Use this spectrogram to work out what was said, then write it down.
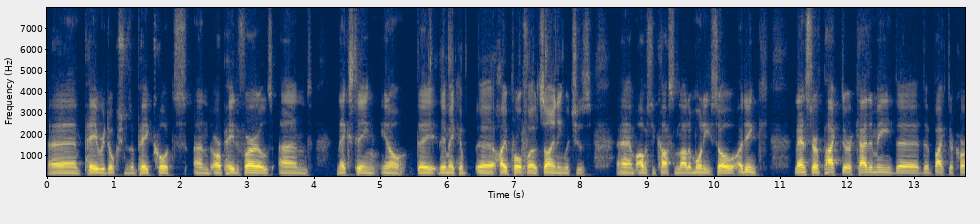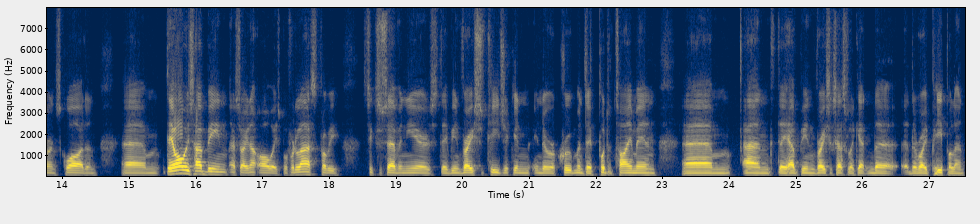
uh, pay reductions and pay cuts and or pay deferrals. And next thing you know they they make a, a high profile signing which is um, obviously costing a lot of money. So I think Leinster have backed their academy the the backed their current squad. And um, they always have been uh, sorry not always but for the last probably six or seven years. They've been very strategic in, in their recruitment. They've put the time in, um, and they have been very successful at getting the the right people. And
